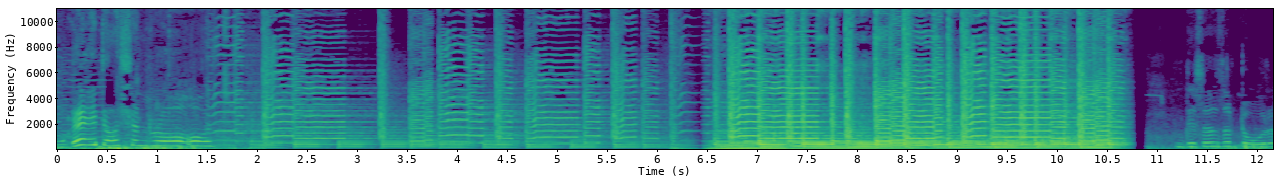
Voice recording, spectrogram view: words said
Great Ocean Road. This is the tour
